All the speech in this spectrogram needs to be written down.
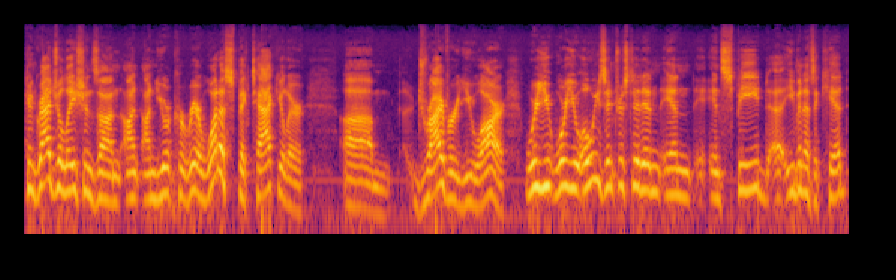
Congratulations on, on, on your career. What a spectacular um, driver you are. Were you were you always interested in in in speed, uh, even as a kid?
